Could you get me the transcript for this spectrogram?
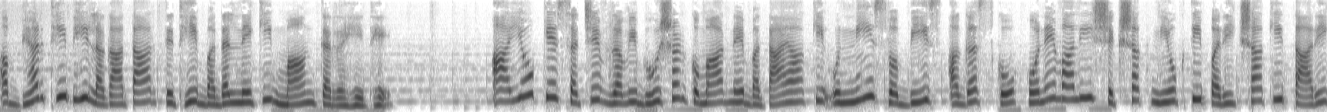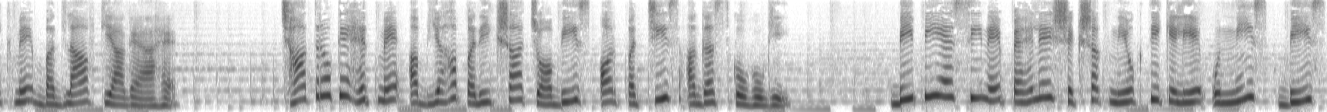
अभ्यर्थी भी लगातार तिथि बदलने की मांग कर रहे थे। आयोग के सचिव रवि भूषण कुमार ने बताया कि 19 व 20 अगस्त को होने वाली शिक्षक नियुक्ति परीक्षा की तारीख में बदलाव किया गया है। छात्रों के हित में अब यह परीक्षा 24 और 25 अगस्त को होगी। बीपीएससी ने पहले शिक्षक नियुक्ति के लिए 19, 20,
